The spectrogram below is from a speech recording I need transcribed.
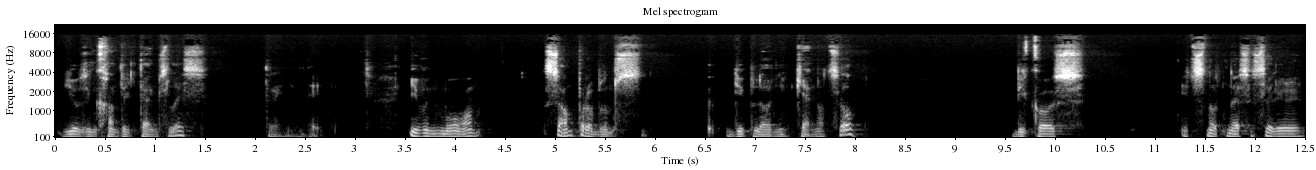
Using 100 times less training data. Even more, some problems deep learning cannot solve because it's not necessary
